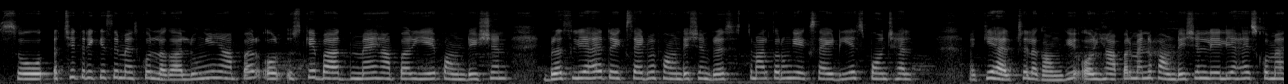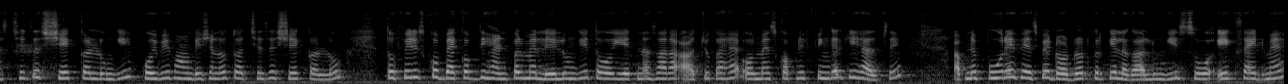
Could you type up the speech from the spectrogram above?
सो so, अच्छी तरीके से मैं इसको लगा लूँगी यहाँ पर। और उसके बाद मैं यहाँ पर ये फाउंडेशन ब्रश लिया है। तो एक साइड में फाउंडेशन ब्रश इस्तेमाल करूँगी एक साइड ये स्पॉन्ज हेल्प की हेल्प से लगाऊँगी और यहाँ पर मैंने फाउंडेशन ले लिया है, इसको मैं अच्छे से शेक कर लूँगी। कोई भी फाउंडेशन हो तो अच्छे से शेक कर लो। तो फिर इसको बैक ऑफ़ दी हैंड पर मैं ले लूँगी तो ये इतना सारा आ चुका है और मैं इसको अपने फिंगर की हेल्प से अपने पूरे फेस पे डॉट डॉट करके लगा लूँगी। सो एक साइड में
